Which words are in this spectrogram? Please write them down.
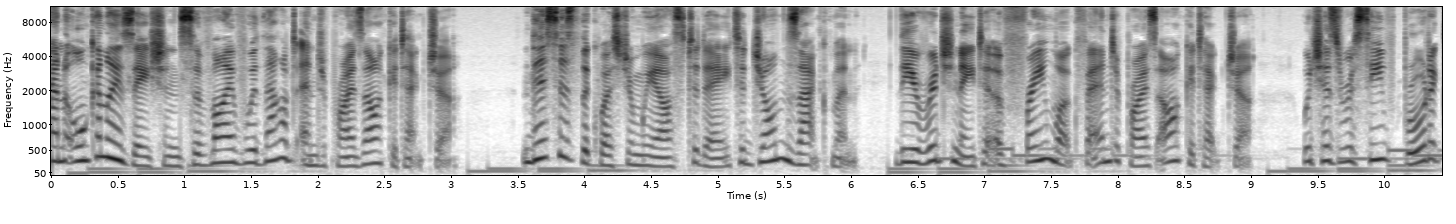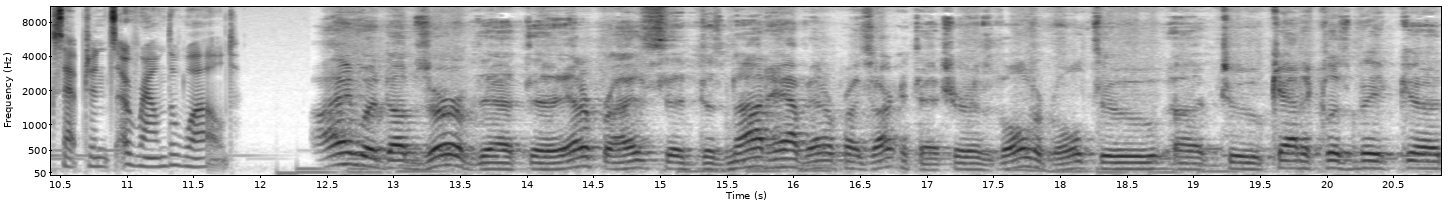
Can organizations survive without enterprise architecture? This is the question we asked today to John Zachman, the originator of Framework for Enterprise Architecture, which has received broad acceptance around the world. I would observe that uh, enterprise that does not have enterprise architecture is vulnerable to uh, to cataclysmic uh,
